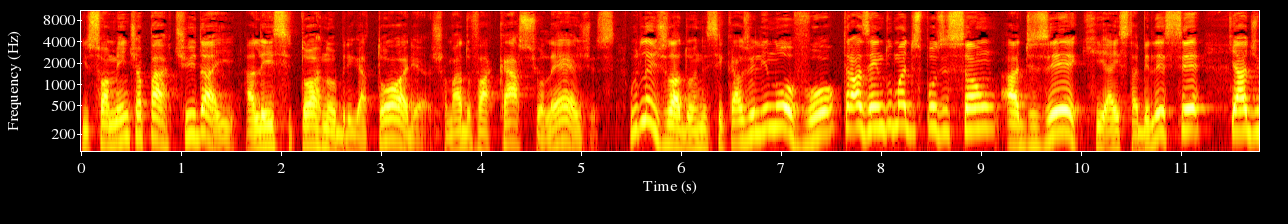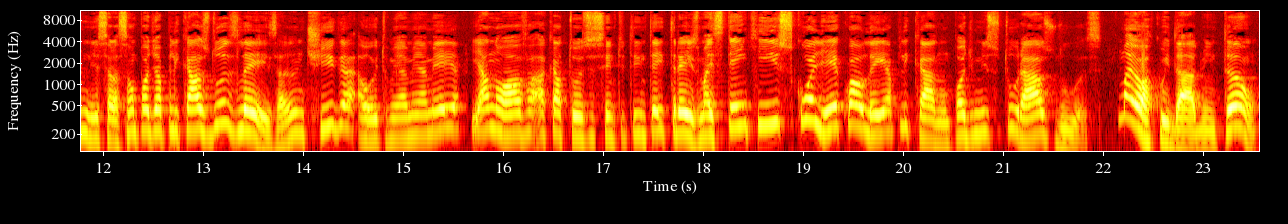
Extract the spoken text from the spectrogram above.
e somente a partir daí a lei se torna obrigatória, chamado vacatio legis, o legislador nesse caso ele inovou trazendo uma disposição a dizer que a estabelecer que a administração pode aplicar as duas leis, a antiga, a 8666, e a nova, a 14133, mas tem que escolher qual lei aplicar, não pode misturar as duas. O maior cuidado, então,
